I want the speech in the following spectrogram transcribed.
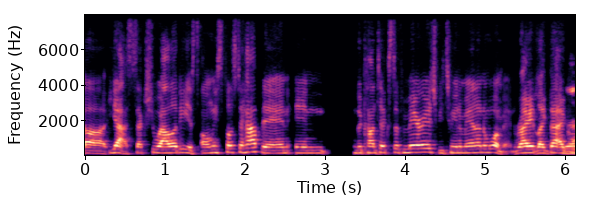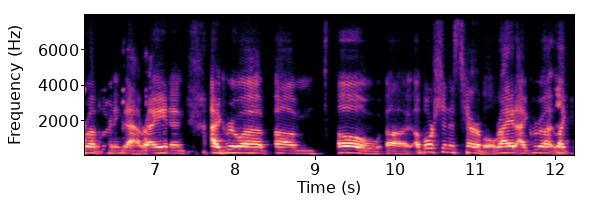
uh, yeah sexuality is only supposed to happen in the context of marriage between a man and a woman right? Like that i grew up learning that right? And i grew up um oh uh, abortion is terrible right? I grew up like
